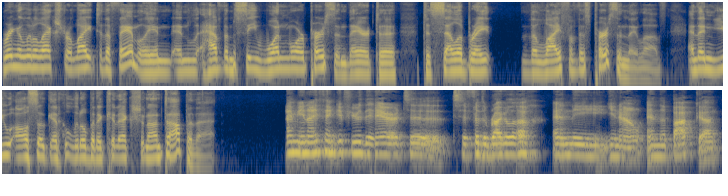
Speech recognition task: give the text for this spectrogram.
bring a little extra light to the family and and have them see one more person there to to celebrate the life of this person they love. And then you also get a little bit of connection on top of that. I mean, I think if you're there to to for the rugula and the, you know, and the babka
